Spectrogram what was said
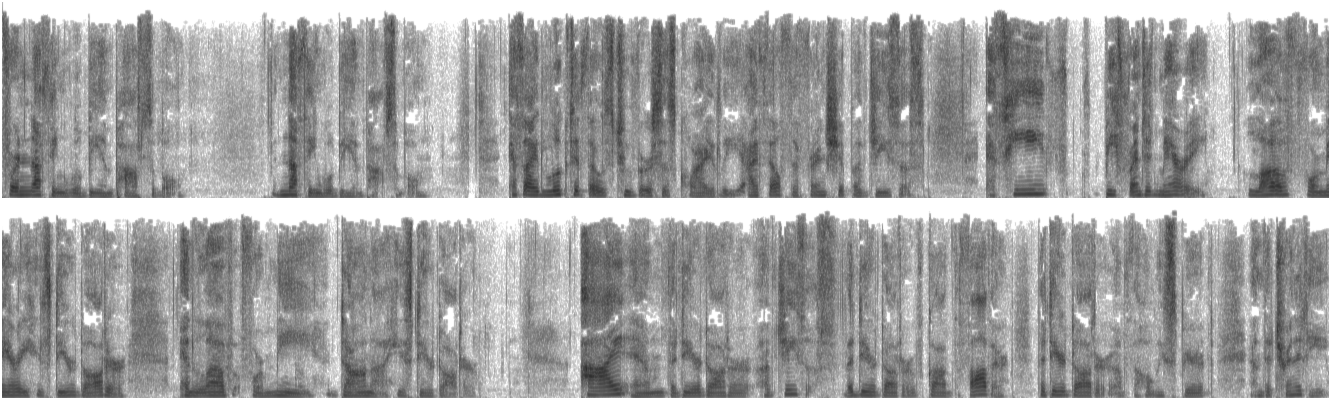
For nothing will be impossible. Nothing will be impossible. As I looked at those two verses quietly, I felt the friendship of Jesus as he befriended Mary, love for Mary, his dear daughter, and love for me, Donna, his dear daughter. I am the dear daughter of Jesus, the dear daughter of God the Father, the dear daughter of the Holy Spirit and the Trinity.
